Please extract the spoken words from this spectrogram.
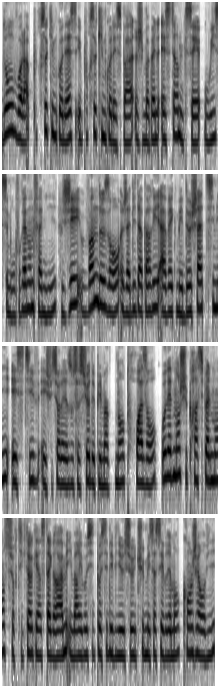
Donc voilà, pour ceux qui me connaissent et pour ceux qui me connaissent pas, je m'appelle Esther Luxet, oui, c'est mon vrai nom de famille. J'ai 22 ans, j'habite à Paris avec mes deux chats Timmy et Steve et je suis sur les réseaux sociaux depuis maintenant 3 ans. Honnêtement, je suis principalement sur TikTok et Instagram, il m'arrive aussi de poster des vidéos sur YouTube, mais ça c'est vraiment quand j'ai envie.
